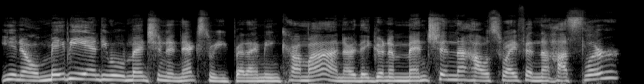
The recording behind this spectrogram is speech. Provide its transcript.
you know, maybe Andy will mention it next week, but I mean, come on, are they going to mention the housewife and the hustler?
